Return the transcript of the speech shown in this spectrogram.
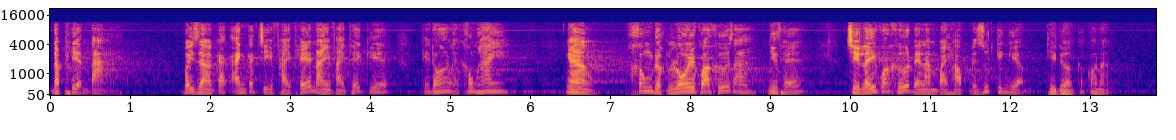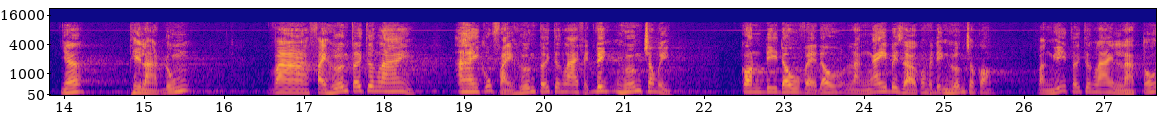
đập hiện tại. Bây giờ các anh, các chị phải thế này, phải thế kia. Cái đó lại không hay. Nghe không? không được lôi quá khứ ra như thế. Chỉ lấy quá khứ để làm bài học, để rút kinh nghiệm thì được các con ạ. Nhé thì là đúng. Và phải hướng tới tương lai. Ai cũng phải hướng tới tương lai, phải định hướng cho mình. Con đi đâu về đâu là ngay bây giờ con phải định hướng cho con và nghĩ tới tương lai là tốt.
